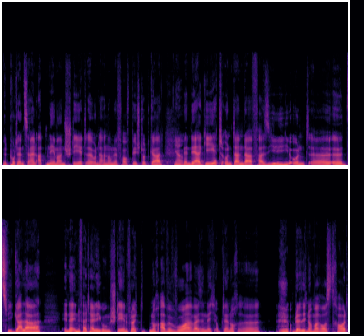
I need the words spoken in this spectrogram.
mit potenziellen Abnehmern steht, äh, unter anderem der VfB Stuttgart, Ja. wenn der geht und dann da Fasili und äh, äh, Zwigalla in der Innenverteidigung stehen, vielleicht noch Avevor, weiß ich nicht, ob der noch, äh, ob der sich noch mal raustraut,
